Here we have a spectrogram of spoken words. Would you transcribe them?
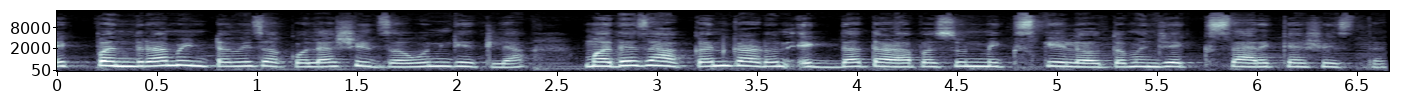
एक पंधरा मिनटं मी चकोला शिजवून घेतल्या. मध्ये झाकण काढून एकदा तळापासून मिक्स केलं होतं. म्हणजे एकसारख्या शिजतात.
